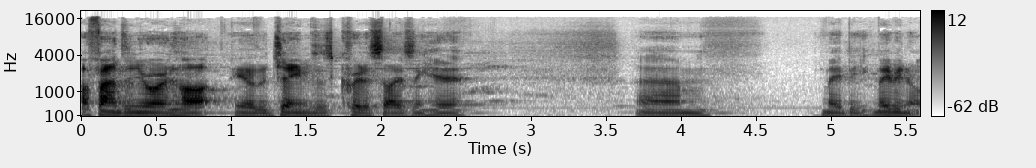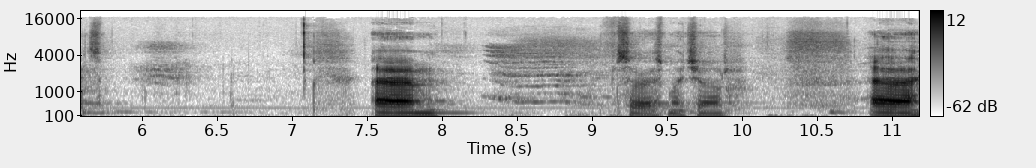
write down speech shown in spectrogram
are found in your own heart, you know, that James is criticizing here. Um, maybe, maybe not. Um, sorry, that's my child. Uh,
